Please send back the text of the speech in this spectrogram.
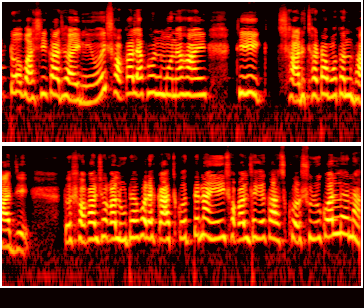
একটাও বাসি কাজ হয়নি, ওই সকাল এখন মনে হয় ঠিক সাড়ে ছটা মতন বাজে। তো সকাল সকাল উঠে পরে কাজ করতে না, এই সকাল থেকে কাজ শুরু করলে না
